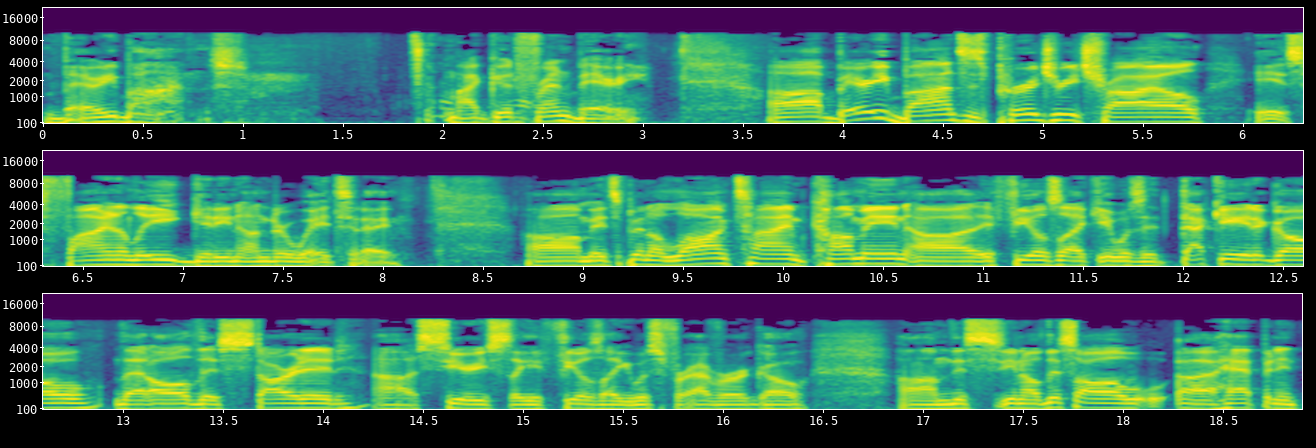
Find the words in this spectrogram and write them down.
Barry Bonds. My good friend Barry. Uh, Barry Bonds' perjury trial is finally getting underway today. Um, it's been a long time coming. Uh, it feels like it was a decade ago that all this started. Uh, seriously, it feels like it was forever ago. Um, this, you know, this all uh, happened.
